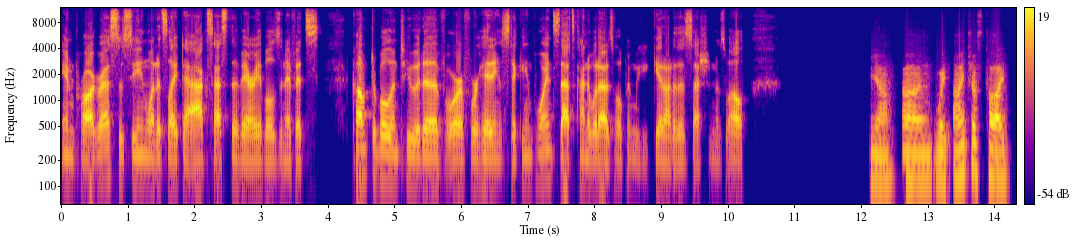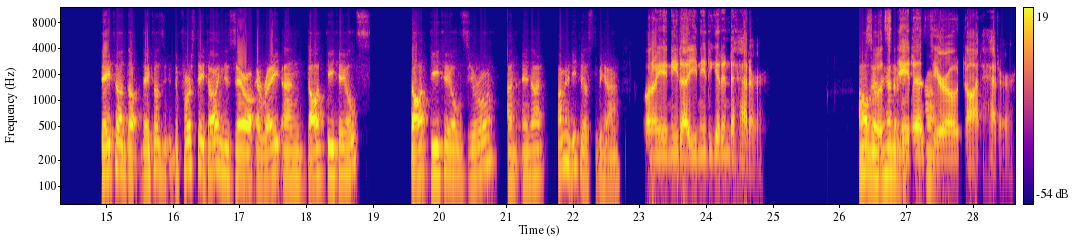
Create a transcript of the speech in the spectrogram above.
in progress, so seeing what it's like to access the variables and if it's comfortable, intuitive, or if we're hitting sticking points, that's kind of what I was hoping we could get out of this session as well. Yeah, and wait, I just typed data dot data the first data in the zero array and dot details dot details zero and and I, how many details do we have? Oh no, you need a you need to get into header. Oh, so there's it's header. data ah. zero dot header.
